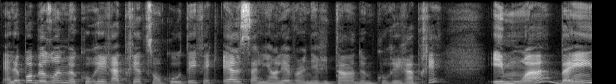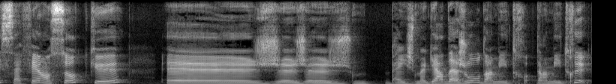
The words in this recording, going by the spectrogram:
Elle n'a pas besoin de me courir après de son côté, fait qu'elle, ça lui enlève un irritant de me courir après. Et moi, ben, ça fait en sorte que euh, je, ben, je, me garde à jour dans mes, dans mes trucs.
